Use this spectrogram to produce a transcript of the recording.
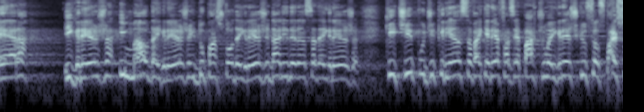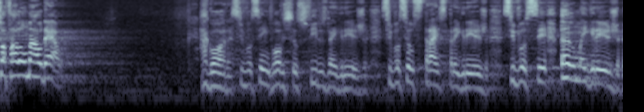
era igreja e mal da igreja e do pastor da igreja e da liderança da igreja. Que tipo de criança vai querer fazer parte de uma igreja que os seus pais só falam mal dela? Agora, se você envolve seus filhos na igreja, se você os traz para a igreja, se você ama a igreja,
